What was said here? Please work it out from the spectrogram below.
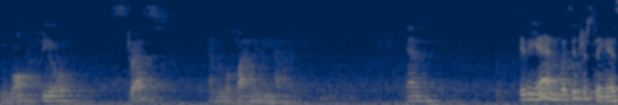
we won't feel stress and we will finally be happy. And in the end, what's interesting is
